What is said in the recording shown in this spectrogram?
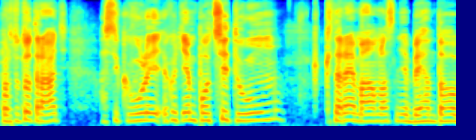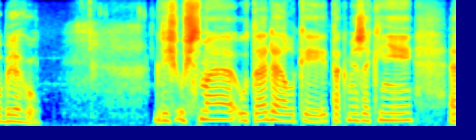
pro tuto trať asi kvůli jako těm pocitům, které mám vlastně během toho běhu. Když už jsme u té délky, tak mi řekni, eh,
